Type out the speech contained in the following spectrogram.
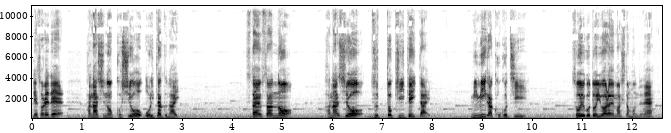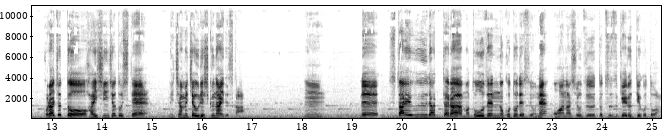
で、それで、話の腰を折りたくない。スタイフさんの話をずっと聞いていたい。耳が心地いい。そういうことを言われましたもんでね。これはちょっと配信者としてめちゃめちゃ嬉しくないですか？うん。で、スタイフだったら、まあ、当然のことですよね。お話をずっと続けるっていうことは。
